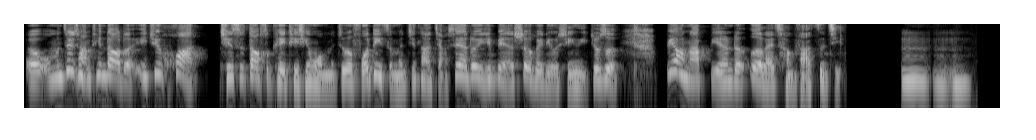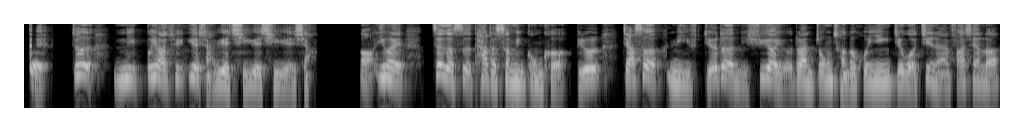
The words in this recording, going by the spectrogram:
呃，我们最常听到的一句话，其实倒是可以提醒我们，就是佛弟子们经常讲，现在都已经变成社会流行语，就是不要拿别人的恶来惩罚自己。嗯嗯嗯，对，就是你不要去越想越气，越气越想。哦，因为这个是他的生命功课。比如，假设你觉得你需要有一段忠诚的婚姻，结果竟然发现了，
